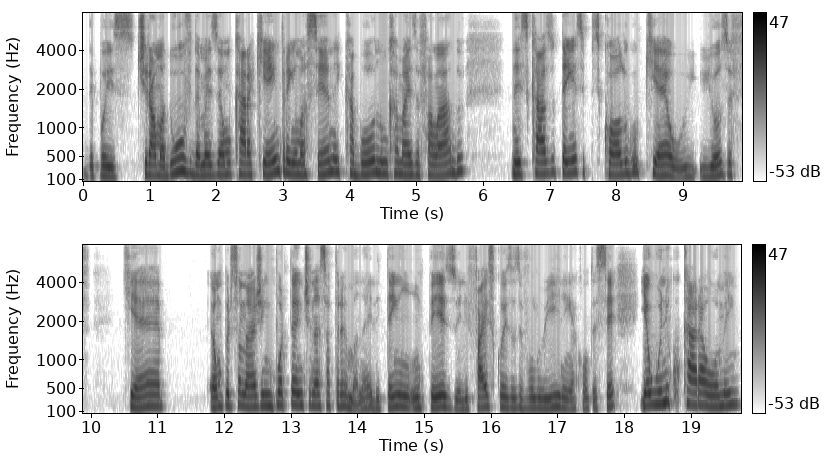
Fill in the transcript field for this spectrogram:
depois tirar uma dúvida, mas é um cara que entra em uma cena e acabou, nunca mais é falado. Nesse caso, tem esse psicólogo que é o Joseph, que é, é um personagem importante nessa trama, né? Ele tem um, um peso, ele faz coisas evoluírem, acontecer, e é o único cara homem,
